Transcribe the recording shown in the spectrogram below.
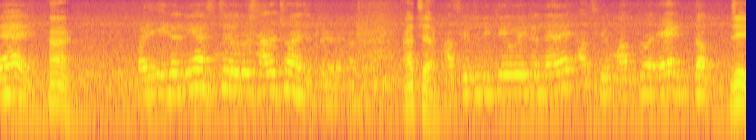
নেয় হ্যাঁ। ভাই এটা নিয়ে আসছে সাড়ে ছ হাজার টাকা। আচ্ছা। আজকে যদি কেউ এটা নেয় আজকে মাত্র একদম জি।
